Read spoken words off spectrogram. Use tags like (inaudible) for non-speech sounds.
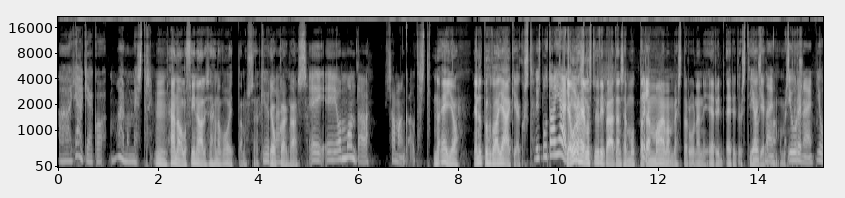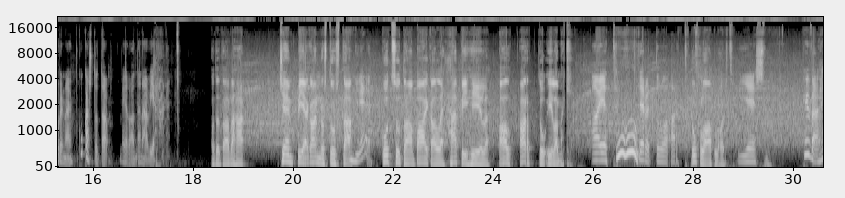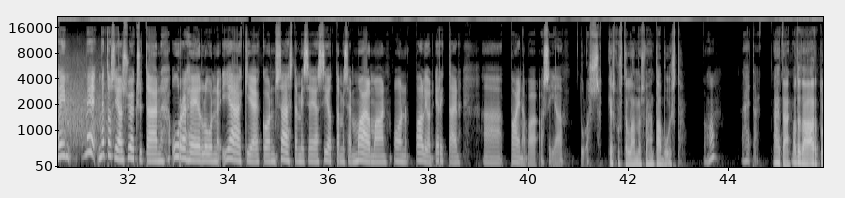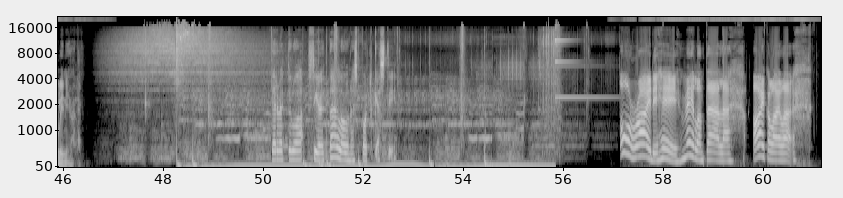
äh, jääkiekko maailmanmestari. Mm, hän on ollut finaalissa, hän on voittanut sen Kyllä. joukkojen kanssa. Ei, ei ole montaa samankaltaista. No ei ole. Ja nyt puhutaan jääkiekosta. Nyt puhutaan Ja jääkiekosta. urheilusta ylipäätänsä, mutta Kyllä. tämän maailmanmestaruuden, niin eri, erityisesti jääkiekon maailmanmestaruus. juuri näin, juuri näin. Kukas tota meillä on tänään vieraana? Otetaan vähän tsemppiä ja kannustusta. Yeah. Kutsutaan paikalle Happy Hill Al- Arttu Ilmäki. Ai että, tervetuloa Arttu. Tupla aplodit. Yes. Hyvä. Hei, me, me tosiaan syöksytään urheilun, jääkiekon, säästämisen ja sijoittamisen maailmaan. On paljon erittäin ää, painavaa asiaa tulossa. Keskustellaan myös vähän tabuista. Oho, lähdetään. Lähdetään. Otetaan Arttu linjoille. Tervetuloa Sijoittaa lounas podcastiin. Alrighty, hei. Meillä on täällä aika lailla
